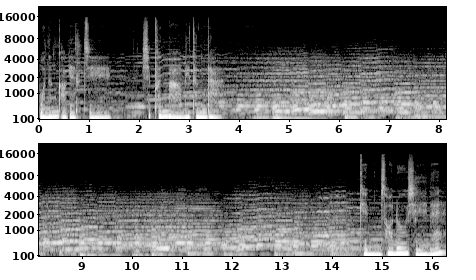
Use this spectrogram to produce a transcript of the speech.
오는 거겠지 싶은 마음이 든다. 김선우 시인의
